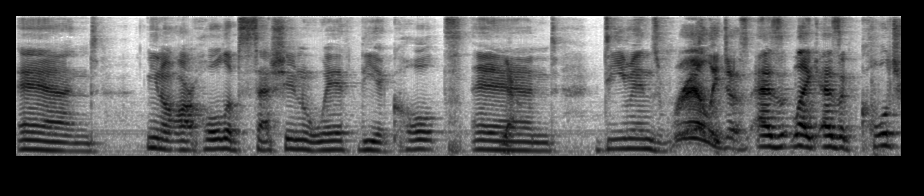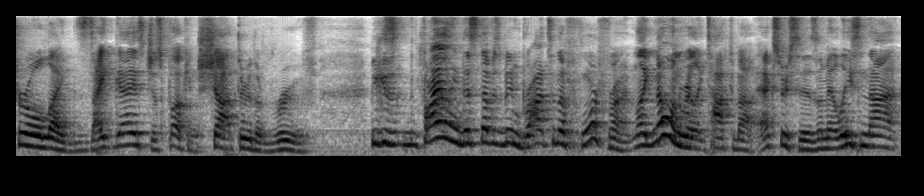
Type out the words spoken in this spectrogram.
and you know our whole obsession with the occult and demons really just as like as a cultural like zeitgeist just fucking shot through the roof. Because finally this stuff has been brought to the forefront. Like no one really talked about exorcism at least not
